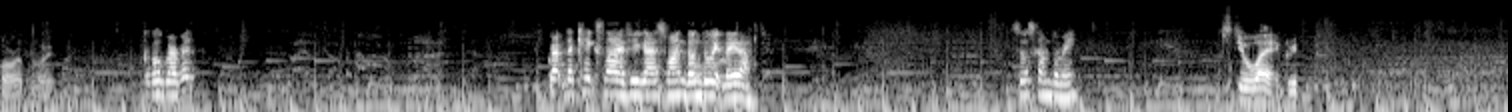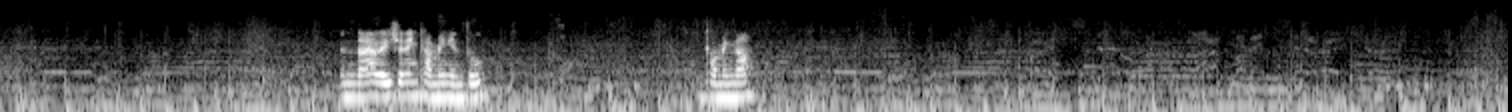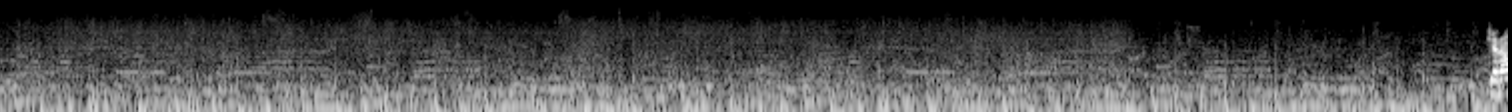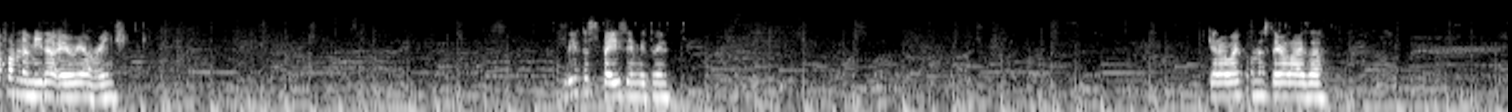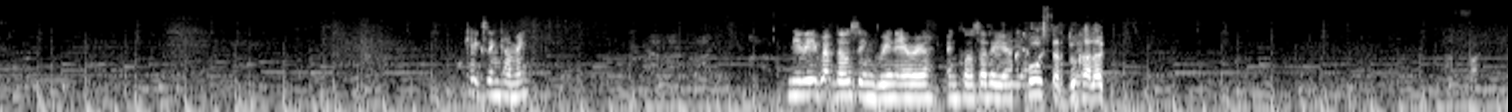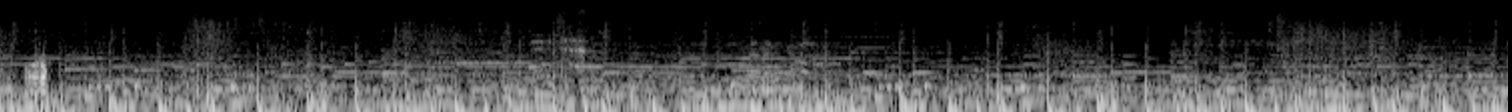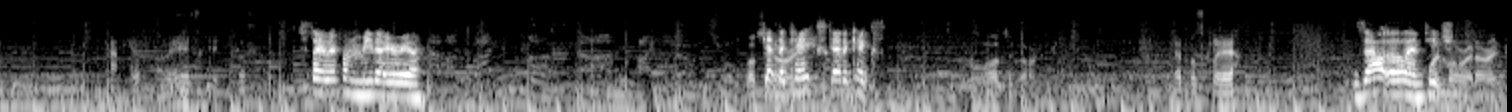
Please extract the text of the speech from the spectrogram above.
Four at blue. Go grab it. Grab the cakes now if you guys want. Don't do it later. So just come to me. Still white, agree. Annihilation incoming into. Coming now. Get off from the middle area range. Leave the space in between. Get away from the sterilizer. Cakes incoming. Melee grab those in green area and closer to you. Who's the blue color? Stay away from the meter area. Lots Get the orange. cakes, get the cakes. Lots of orange. Purple's clear. Zao, Earl, and One Teach. more at orange.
